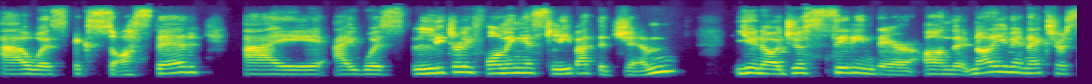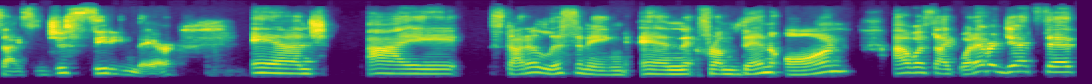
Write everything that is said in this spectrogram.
I was exhausted. I I was literally falling asleep at the gym, you know, just sitting there on the not even exercise, just sitting there. And I started listening. And from then on, I was like, whatever Jed said,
